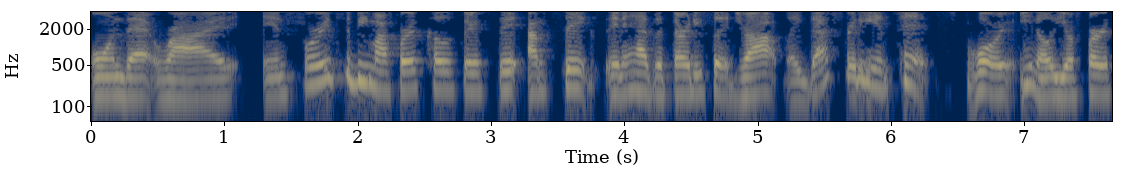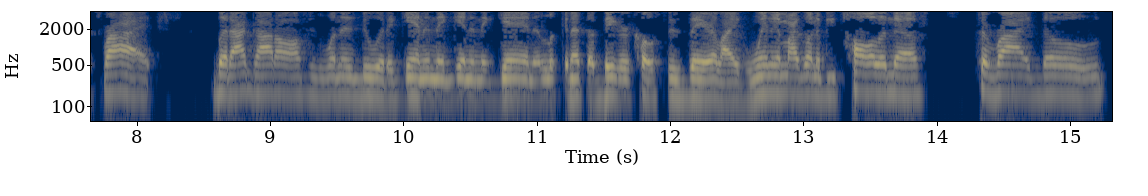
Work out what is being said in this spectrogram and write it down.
on that ride. And for it to be my first coaster, sit, I'm six and it has a 30 foot drop. Like that's pretty intense for, you know, your first ride. But I got off, just wanted to do it again and again and again and looking at the bigger coasters there. Like, when am I going to be tall enough to ride those?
